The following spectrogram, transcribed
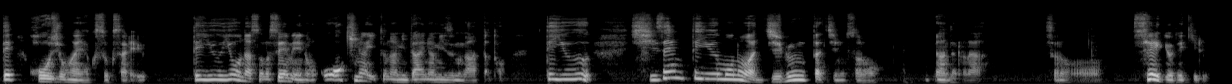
で、豊穣が約束される。っていうようなその生命の大きな営み、ダイナミズムがあったと。っていう自然っていうものは自分たちのその、なんだろうな、その制御できる、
